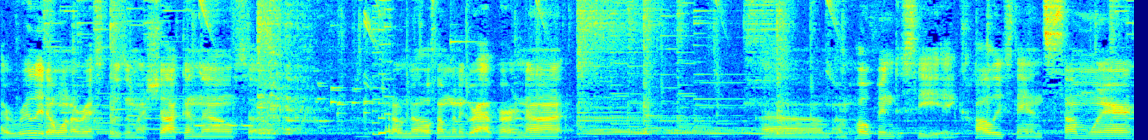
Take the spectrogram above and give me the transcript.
I really don't want to risk losing my shotgun though, so I don't know if I'm going to grab her or not. Um, I'm hoping to see a Kali stand somewhere.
